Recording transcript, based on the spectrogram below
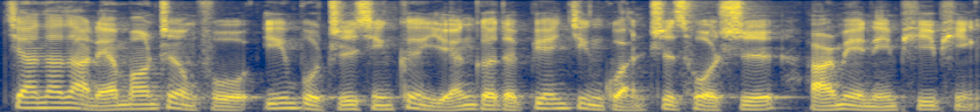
加拿大联邦政府因不执行更严格的边境管制措施而面临批评。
